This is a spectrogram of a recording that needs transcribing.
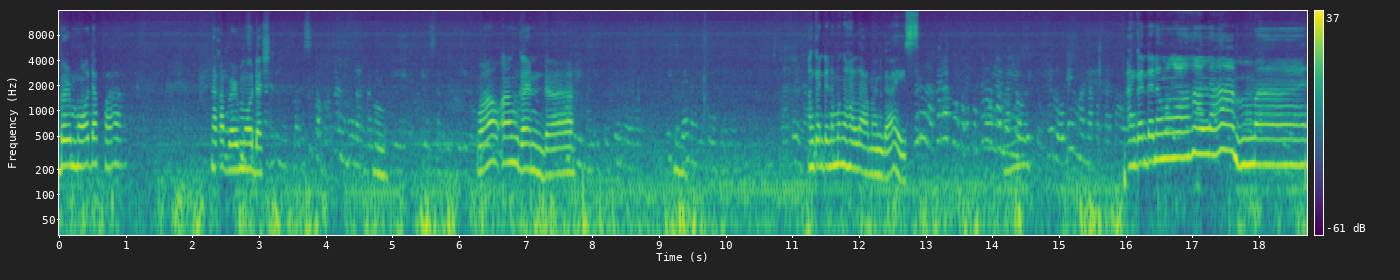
bermuda pa. Naka-bermuda siya. Hmm. Wow, ang ganda. Ang ganda ng mga halaman, guys. Ang ganda ng mga halaman.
